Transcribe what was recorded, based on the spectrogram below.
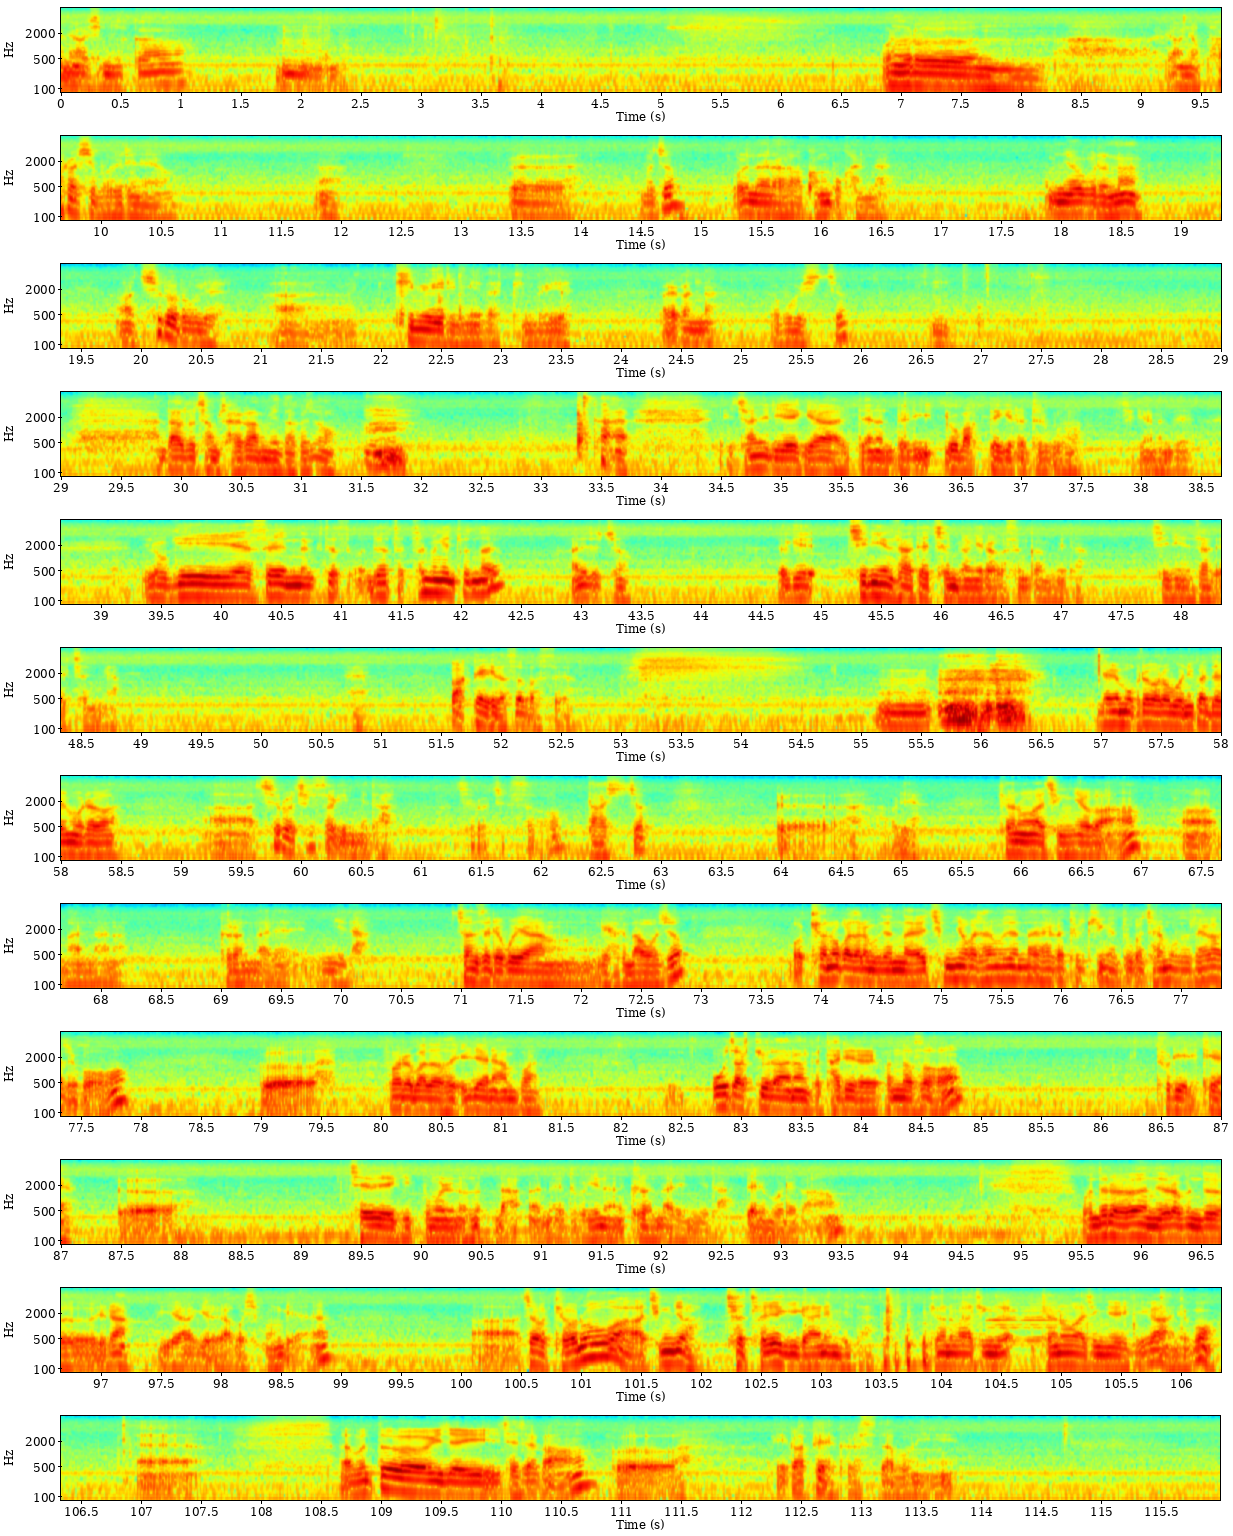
안녕하십니까. 음, 오늘은 아, 양력 8월 15일이네요. 어, 그 뭐죠? 우리나라가 광복한 날. 음력으로는 어, 7월 5일 아, 김요일입니다. 김요일 빨간 날 보이시죠? 음. 나도 참 잘 갑니다. 그죠? 이 전일이 얘기할 때는 늘이 막대기를 들고 저기 하는데 여기에 써 있는 그때 서- 설명해 줬나요? 안 해줬죠? 여기 진인사 대천명이라고 쓴 겁니다. 진인사 대천명. 예, 막대기다 써봤어요. 음, 내일 모 그러고 보니까 내일 모레가 아, 7월 7석입니다. 7월 7석. 다 아시죠? 그, 우리 견우와 직녀가 어, 만나는 그런 날입니다. 전설의 고향에 나오죠? 뭐, 견우가 잘못했나요? 직녀가 잘못했나요? 해가 둘 중에 누가 잘못을 해가지고, 그, 벌을 받아서 1년에 한 번, 오작교라는 그 다리를 건너서, 둘이 이렇게, 그, 재회의 기쁨을 내두리는 그런 날입니다. 내일 모레가. 오늘은 여러분들이랑 이야기를 하고 싶은 게, 아, 저 견우와 직녀, 저, 저 얘기가 아닙니다. 견우와 직녀, 견우와 직녀 얘기가 아니고, 에, 아, 문득 이제 이 제자가 그, 이 카페에 글을 쓰다 보니,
